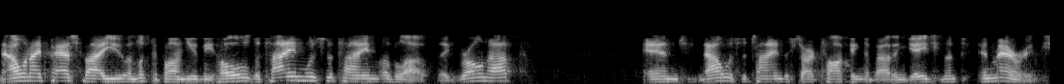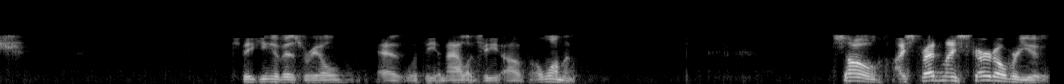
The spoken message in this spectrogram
Now when I passed by you and looked upon you, behold, the time was the time of love. They'd grown up, and now was the time to start talking about engagement and marriage. Speaking of Israel as with the analogy of a woman. So I spread my skirt over you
